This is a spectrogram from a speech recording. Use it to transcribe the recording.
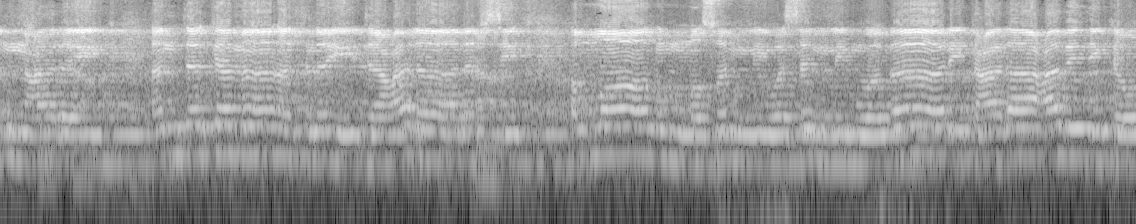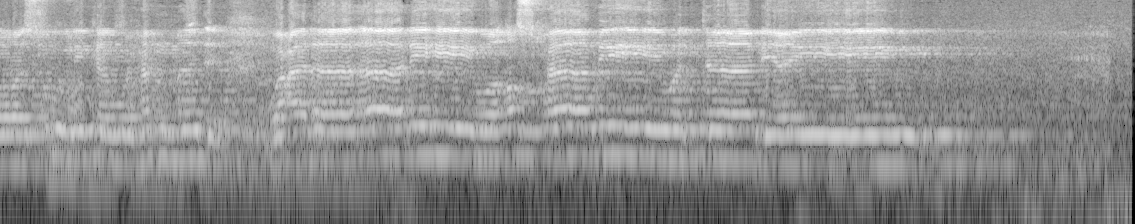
عليك أنت كما أثنيت على نفسك. اللهم صل وسلم وبارك على عبدك ورسولك محمد وعلى آله وأصحابه والتابعين.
